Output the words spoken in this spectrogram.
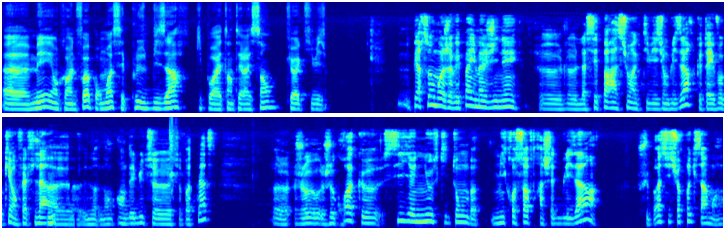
mais encore une fois, pour moi, c'est plus bizarre qui pourrait être intéressant que Activision perso, moi, j'avais pas imaginé euh, la séparation Activision Blizzard que tu as évoqué en fait là mmh. euh, en début de ce, podcast. Euh, je, crois que s'il y a une news qui tombe, Microsoft rachète Blizzard, je suis pas si surpris que ça, moi.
